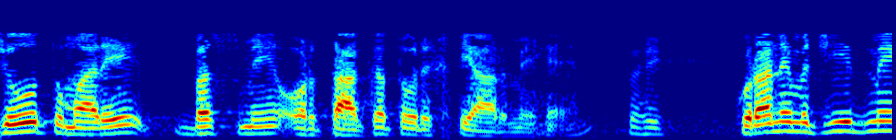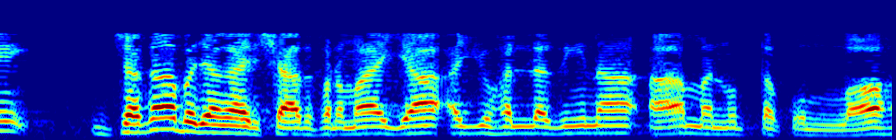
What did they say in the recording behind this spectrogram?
جو تمہارے بس میں اور طاقت اور اختیار میں ہے۔ قرآن مجید میں جگہ بجگہ ارشاد فرمایا یا ایو الذین آمنوا اللہ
